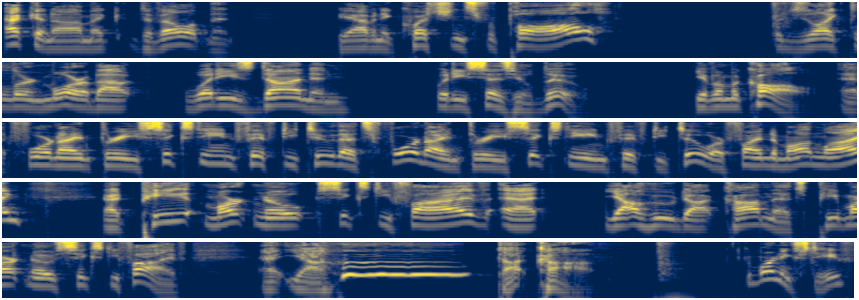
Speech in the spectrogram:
economic development. If you have any questions for Paul, would you like to learn more about what he's done and what he says he'll do? Give him a call at 493 1652. That's 493 1652. Or find him online at pmartineau65 at yahoo.com. That's pmartineau65 at yahoo.com. Good morning, Steve.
